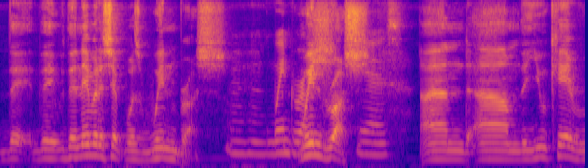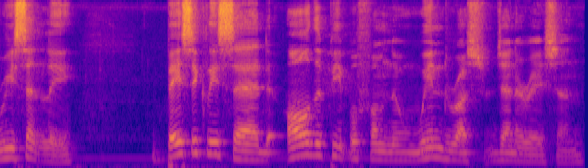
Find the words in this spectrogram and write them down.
the, the the name of the ship was Windrush. Mm-hmm. Windrush. Windrush. Yes. And um, the UK recently basically said all the people from the Windrush generation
